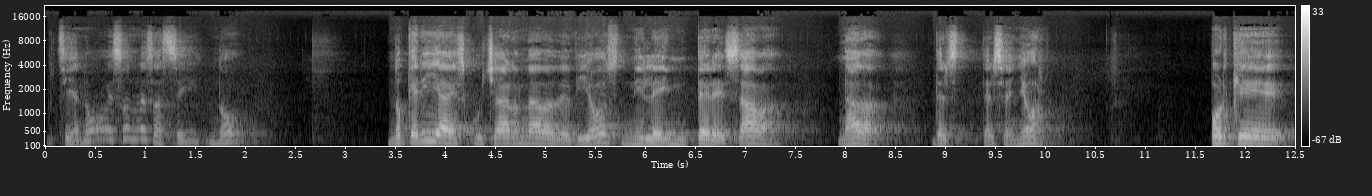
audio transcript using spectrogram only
Decía, no, eso no es así, no. No quería escuchar nada de Dios, ni le interesaba nada del, del Señor porque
